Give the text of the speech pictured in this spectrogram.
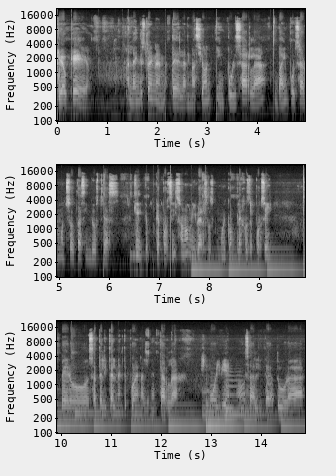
creo que la industria de la animación, impulsarla, va a impulsar muchas otras industrias que, que, por sí son universos muy complejos de por sí, pero satelitalmente pueden alimentarla muy bien, ¿no? O sea, literatura,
